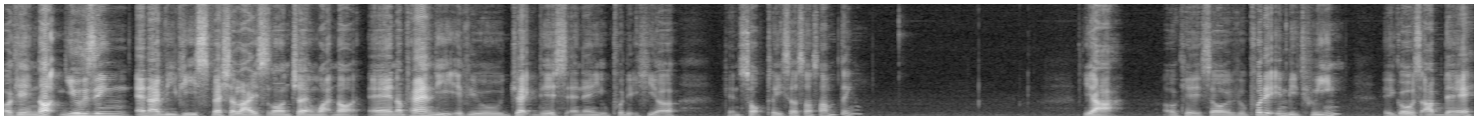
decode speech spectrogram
Okay, not using NIVP specialized launcher and whatnot. And apparently, if you drag this and then you put it here, can swap places or something. Yeah. Okay, so if you put it in between, it goes up there.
